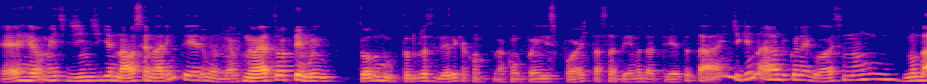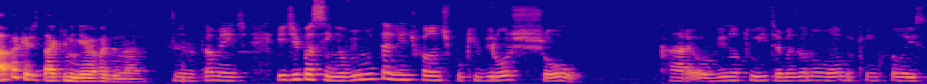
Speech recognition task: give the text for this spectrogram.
É, é realmente de indignar o cenário inteiro, mano. Não é- Não é à toa que tem muito. Todo, todo brasileiro que acom- acompanha esporte, tá sabendo da treta, tá indignado com o negócio. Não, não dá pra acreditar que ninguém vai fazer nada. Exatamente. E tipo assim, eu vi muita gente falando tipo que virou show. Cara, eu vi no Twitter, mas eu não lembro quem que falou isso.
